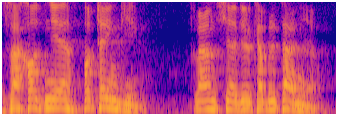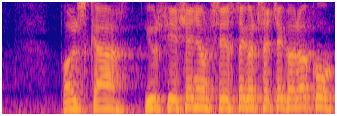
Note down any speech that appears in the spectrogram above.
zachodnie potęgi Francja, Wielka Brytania. Polska już jesienią 1933 roku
